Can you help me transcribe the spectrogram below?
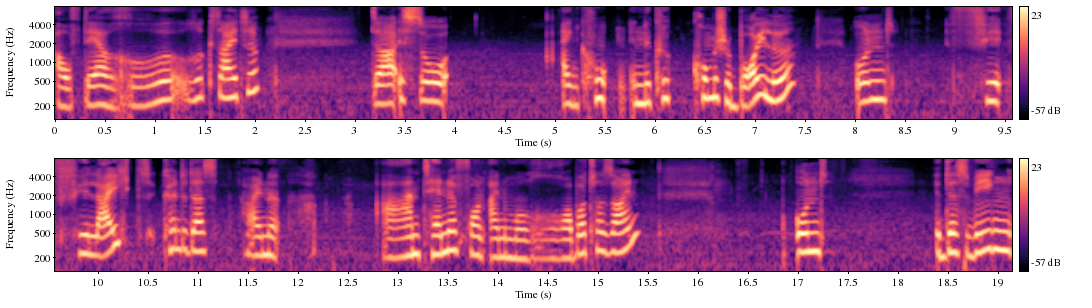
auf der Rückseite, da ist so ein, eine komische Beule und vielleicht könnte das eine Antenne von einem Roboter sein. Und deswegen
